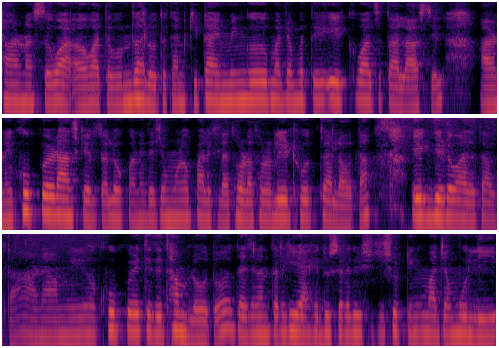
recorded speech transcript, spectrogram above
छान असं वा वातावरण झालं होतं. कारण की टायमिंग माझ्या मते एक वाजत आला असेल. आणि खूप वेळ डान्स केला होता लोकांनी. त्याच्यामुळं पालखीला थोडा थोडा लेट होत चालला होता. एक दीड वाजत आला होता आणि आम्ही खूप वेळ तिथे थांबलो होतो. त्याच्यानंतर ही आहे दुसऱ्या दिवशीची शूटिंग माझ्या मुली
